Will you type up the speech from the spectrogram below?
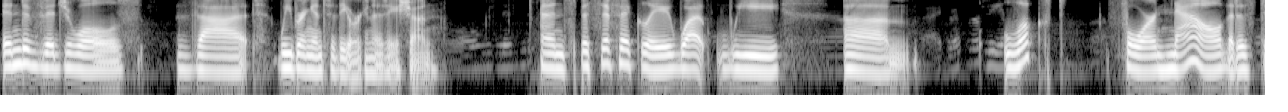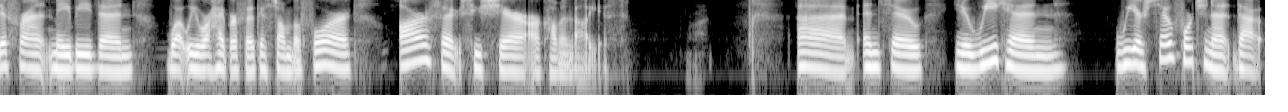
individuals that we bring into the organization. And specifically, what we um, looked for now that is different maybe than what we were hyper focused on before are folks who share our common values. Um, and so, you know, we can, we are so fortunate that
